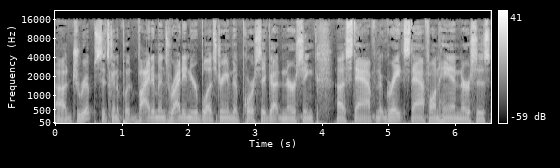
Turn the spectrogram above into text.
uh, drips. It's going to put vitamins right in your bloodstream. Of course, they've got nursing uh, staff, great staff on hand, nurses,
